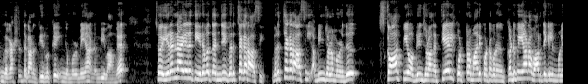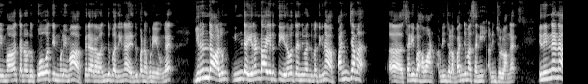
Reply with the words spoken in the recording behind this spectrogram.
உங்கள் கஷ்டத்துக்கான தீர்வுக்கு இங்கே முழுமையாக நம்பி வாங்க. ஸோ இரண்டாயிரத்தி இருபத்தஞ்சு விருச்சக ராசி. விருச்சக ராசி அப்படின்னு சொல்லும் பொழுது ஸ்கார்பியோ அப்படின்னு சொல்லுவாங்க. தேல் கொட்டுற மாதிரி கொட்டக்கூடிய கடுமையான வார்த்தைகள் மூலியமா தன்னோட கோபத்தின் மூலியமா பிறரை வந்து பார்த்தீங்கன்னா இது பண்ணக்கூடியவங்க. இருந்தாலும் இந்த இரண்டாயிரத்தி இருபத்தஞ்சு வந்து பார்த்தீங்கன்னா பஞ்சம சனி பகவான் அப்படின்னு சொல்லலாம் பஞ்சம சனி அப்படின்னு சொல்லுவாங்க. இது என்னன்னா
